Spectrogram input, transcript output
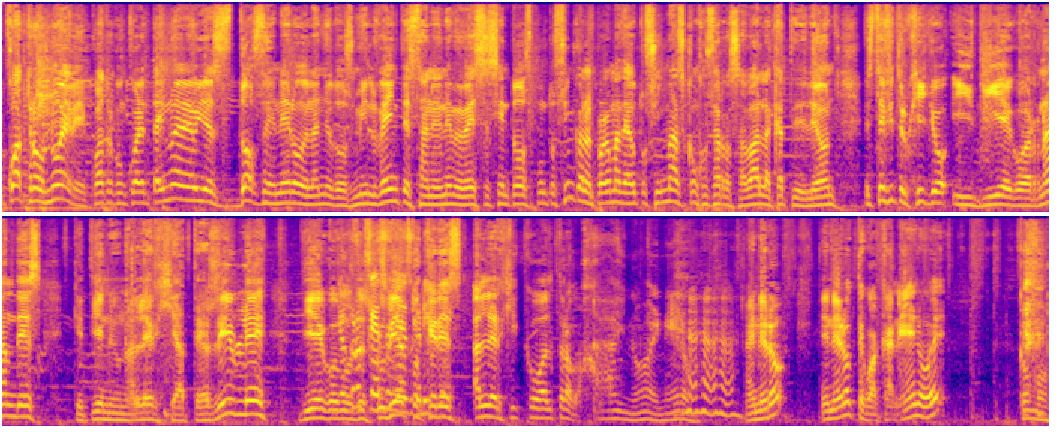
449, 4 con 49, hoy es 2 de enero del año 2020, están en MBS 102.5 en el programa de Autos y Más con José Razabala, Katy de León, Steffi Trujillo y Diego Hernández, que tiene una alergia terrible. Diego, Yo hemos que descubierto que, eres alérgico al trabajo. Ay, no, enero. ¿A enero? Enero tehuacanero, ¿eh? ¿Cómo?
